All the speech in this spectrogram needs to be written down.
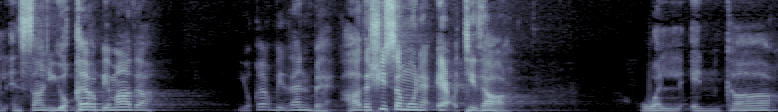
الإنسان يقر بماذا؟ يقر بذنبه. هذا شيء يسمونه؟ اعتذار. والإنكار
